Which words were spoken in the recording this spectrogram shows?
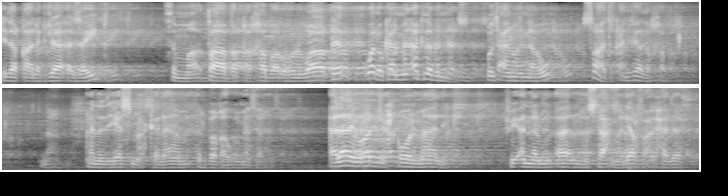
إذا قال لك جاء زيد ثم طابق خبره الواقع ولو كان من أكذب الناس قلت عنه إنه صادق يعني في هذا الخبر. نعم. الذي يسمع كلام البغوي مثلا؟ ألا يرجح قول مالك في أن المستعمل يرفع الحدث؟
